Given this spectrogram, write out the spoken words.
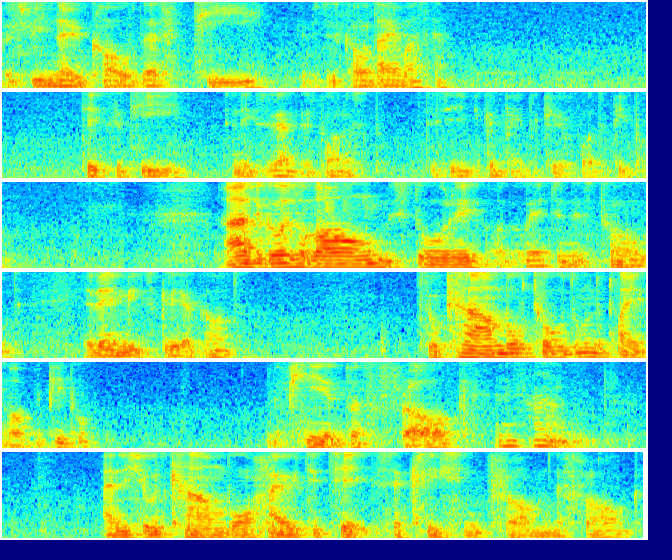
which we now call this tea, which is called ayahuasca. Takes the tea and takes it into the forest to see if he can find a cure for the people. As it goes along, the story or the legend is told, it then meets greater God. So Kambo told him the plight of the people. He appeared with a frog in his hand. And he showed Kambo how to take the secretion from the frog,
